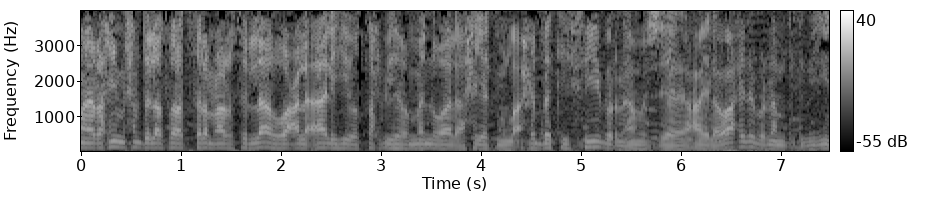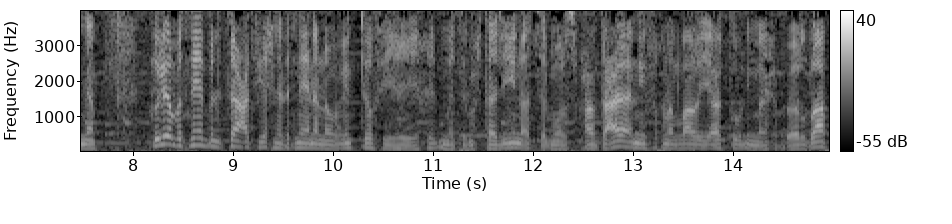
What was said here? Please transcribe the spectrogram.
الرحمن الرحيم. الحمد لله والصلاة والسلام على رسول الله وعلى آله وصحبه ومن والاه. حياكم الله أحبتي في برنامج عائلة واحدة البرنامج اللي بيجينا كل يوم اثنين بنتساعد فيه إحنا الاثنين أنا وأنتم في خدمة المحتاجين. وأسأل الله سبحانه وتعالى أن يوفقنا الله وإياكم لما يحب ويرضى.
